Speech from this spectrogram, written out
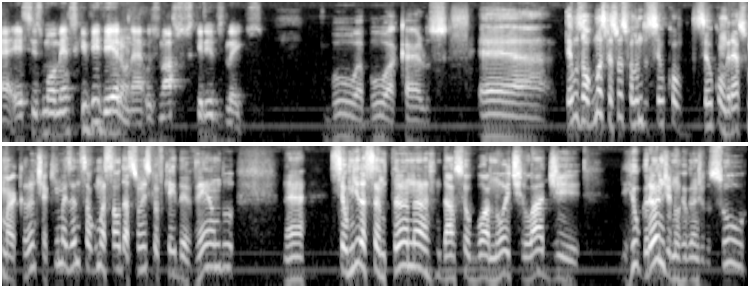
é, esses momentos que viveram, né? Os nossos queridos leigos. Boa, boa, Carlos. É, temos algumas pessoas falando do seu, seu congresso marcante aqui, mas antes algumas saudações que eu fiquei devendo, né? Seu Mira Santana dá seu boa noite lá de Rio Grande, no Rio Grande do Sul.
